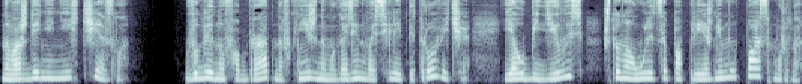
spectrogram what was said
Наваждение не исчезло, Выглянув обратно в книжный магазин Василия Петровича, я убедилась, что на улице по-прежнему пасмурно,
